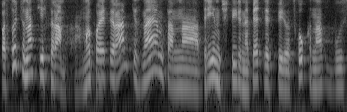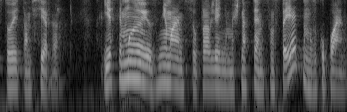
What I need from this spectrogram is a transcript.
по сути, у нас есть рамка. Мы по этой рамке знаем там на 3, на 4, на 5 лет вперед, сколько нас будет стоить там сервер. Если мы занимаемся управлением мощностями самостоятельно, мы закупаем,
